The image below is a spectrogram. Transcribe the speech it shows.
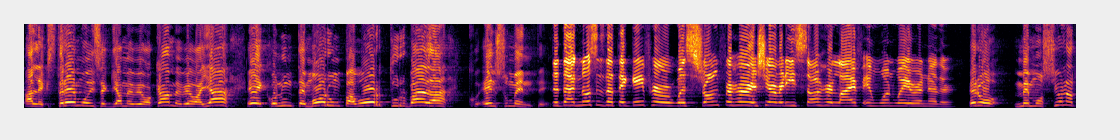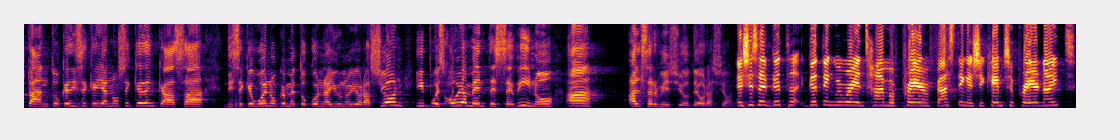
al extremo, dice, ya me veo acá, me veo allá, eh, con un temor, un pavor, turbada en su mente. The diagnosis that they gave her was strong for her, and she already saw her life in one way or another. Pero me emociona tanto que dice que ella no se queda en casa, dice que bueno que me tocó en ayuno y oración y pues obviamente se vino a, al servicio de oración. And she said, good, good thing we were in time of prayer and fasting, and she came to prayer night.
